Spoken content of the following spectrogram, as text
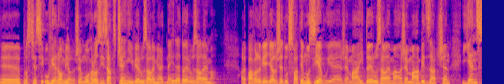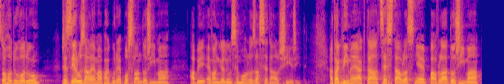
eh, prostě si uvědomil, že mu hrozí zatčení v Jeruzalémě, ať nejde do Jeruzaléma. Ale Pavel věděl, že Duch Svatý mu zjevuje, že má jít do Jeruzaléma a že má být zatčen jen z toho důvodu, že z Jeruzaléma pak bude poslan do Říma, aby evangelium se mohlo zase dál šířit. A tak víme, jak ta cesta vlastně Pavla do Říma,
